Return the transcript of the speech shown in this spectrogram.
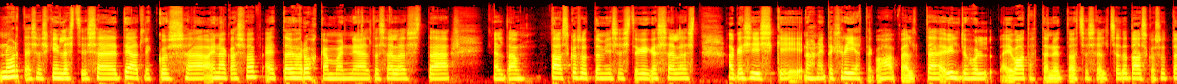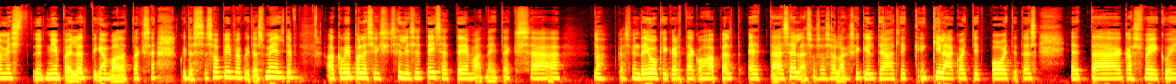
noorte seas kindlasti see teadlikkus äh, aina kasvab, et üha rohkem on nii-öelda sellest äh, nii-öelda taaskasutamisest ja kõigest sellest, aga siiski noh, näiteks riiete koha pealt üldjuhul ei vaadata nüüd otseselt seda taaskasutamist nüüd nii palju, et pigem vaadatakse, kuidas see sobib ja kuidas meeldib. aga võib-olla sellised teised teemad, näiteks äh, noh, kas nende joogikõrte koha pealt, et äh, selles osas ollakse küll teadlik, kilekotid poodides. et äh, kasvõi kui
